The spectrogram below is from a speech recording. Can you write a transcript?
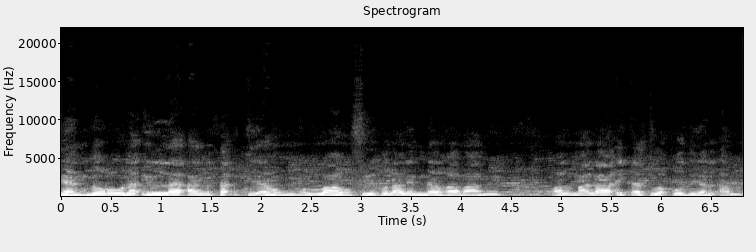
ينظرون إلا أن تأتيهم الله في ظلال من الغمام والملائكة وقضي الأمر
